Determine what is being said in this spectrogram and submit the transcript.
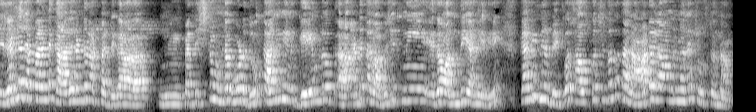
నిజంగా చెప్పాలంటే కాజల్ అంటే నాకు పెద్దగా పెద్ద ఇష్టం ఉండకూడదు. కానీ నేను గేమ్లో అంటే తను అభిజిత్ని ఏదో అంది అనేది. కానీ నేను బిగ్ బాస్ హౌస్కి వచ్చిన తర్వాత తన ఆట ఎలా ఉంటుందనే చూస్తున్నాను.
